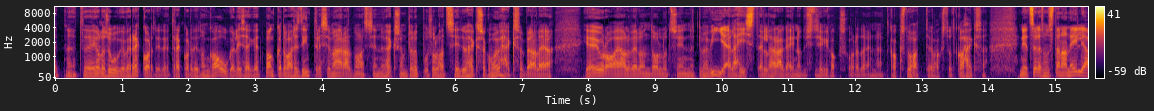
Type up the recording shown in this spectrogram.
et need ei ole sugugi veel rekordid, et rekordid on kaugel isegi, et pankadevahelised intressimäärad, ma vaatasin, üheksakümnendate lõpus ulatusid üheksa koma üheksa peale ja ja euroajal veel on ta olnud siin, ütleme, viie lähistel ära käinud vist isegi kaks korda, on ju, et kaks tuhat ja kaks tuhat kaheksa. nii et selles mõttes täna nelja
